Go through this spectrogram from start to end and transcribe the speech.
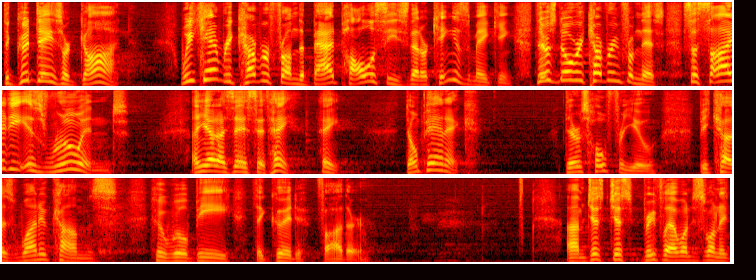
the good days are gone. We can't recover from the bad policies that our king is making. There's no recovering from this. Society is ruined. And yet Isaiah said, hey, hey, don't panic. There's hope for you because one who comes who will be the good father. Um, just, just briefly, I want, just want to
